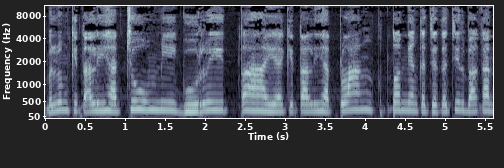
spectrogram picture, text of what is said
Belum kita lihat cumi, gurita, ya kita lihat plankton yang kecil-kecil bahkan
